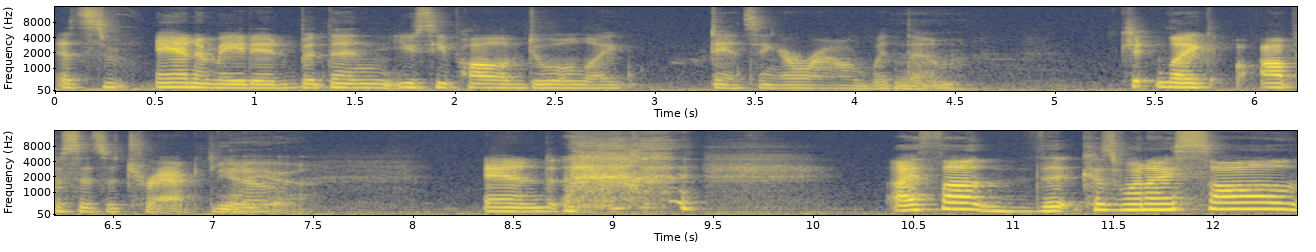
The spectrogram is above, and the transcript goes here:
It's animated, but then you see Paula Abdul like dancing around with them. Hmm. Like opposites attract, you yeah, know? yeah. and I thought that because when I saw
